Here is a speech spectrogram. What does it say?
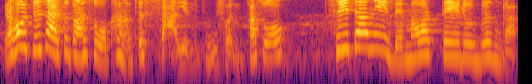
然后接下来这段是我看了最傻眼的部分。他说。ツイッターに出回っている文が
